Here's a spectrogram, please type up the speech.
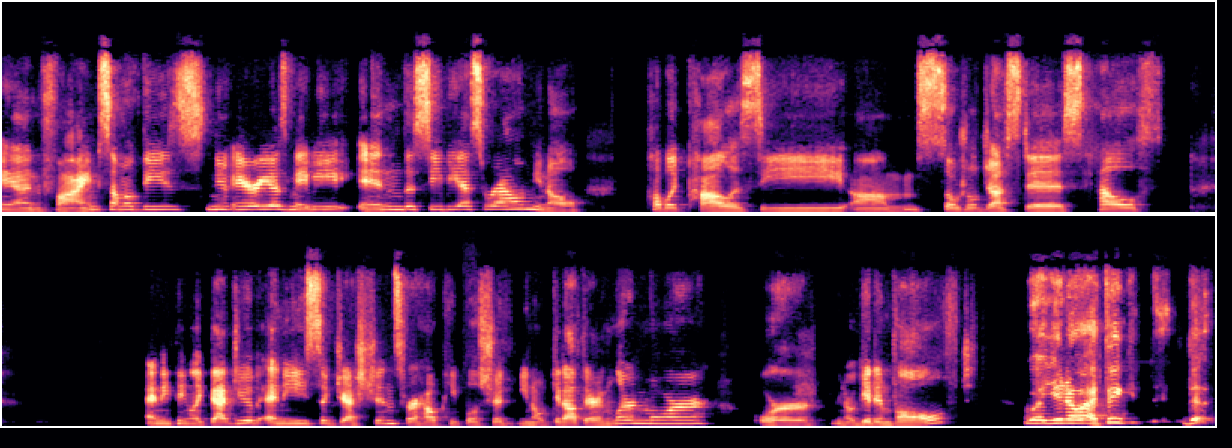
and find some of these new areas, maybe in the CBS realm, you know, public policy, um, social justice, health, anything like that? Do you have any suggestions for how people should, you know, get out there and learn more or, you know, get involved? Well, you know, I think the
